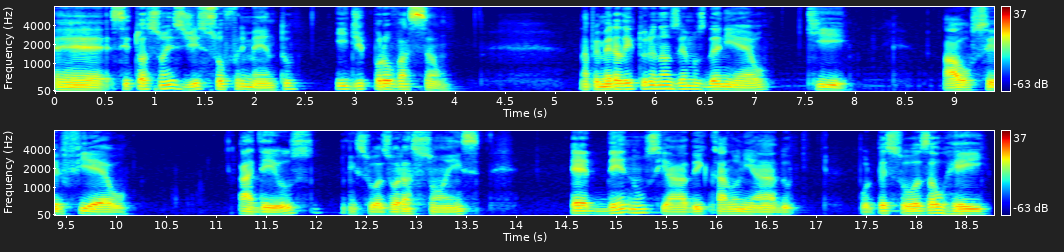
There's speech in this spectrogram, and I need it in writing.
é, situações de sofrimento e de provação. Na primeira leitura, nós vemos Daniel que, ao ser fiel a Deus em suas orações, é denunciado e caluniado por pessoas ao rei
